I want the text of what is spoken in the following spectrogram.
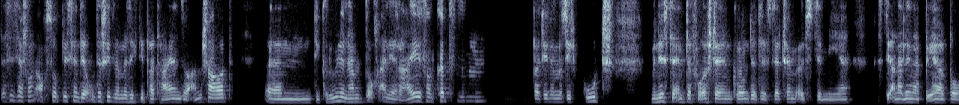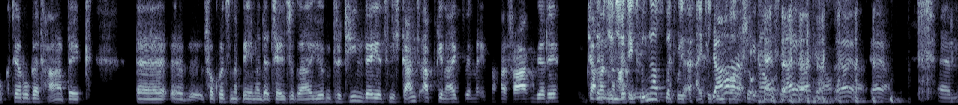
das ist ja schon auch so ein bisschen der Unterschied, wenn man sich die Parteien so anschaut. Ähm, die Grünen haben doch eine Reihe von Köpfen, bei denen man sich gut Ministerämter vorstellen könnte. Das ist der Cem Özdemir, das ist die Annalena Baerbock, der Robert Habeck. Äh, äh, vor kurzem hat mir jemand erzählt, sogar Jürgen Trittin wäre jetzt nicht ganz abgeneigt, wenn man ihn nochmal fragen würde. Klammern, Renate Kühners wird recycelt ja, im Talkshow. Genau, ja, ja, genau, ja, ja, ja, ja. Ähm,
